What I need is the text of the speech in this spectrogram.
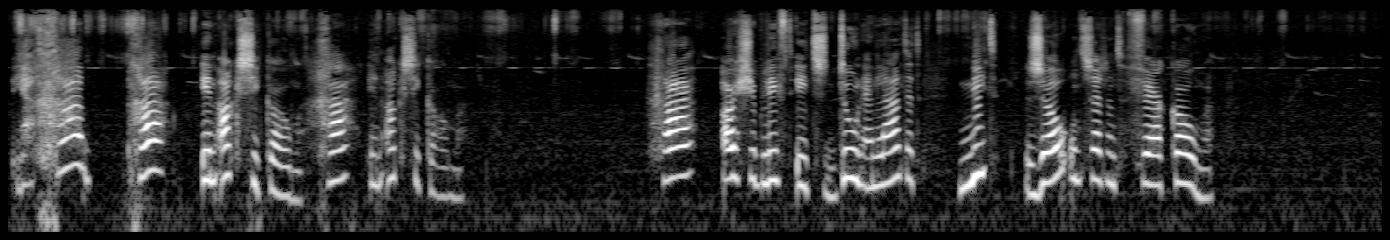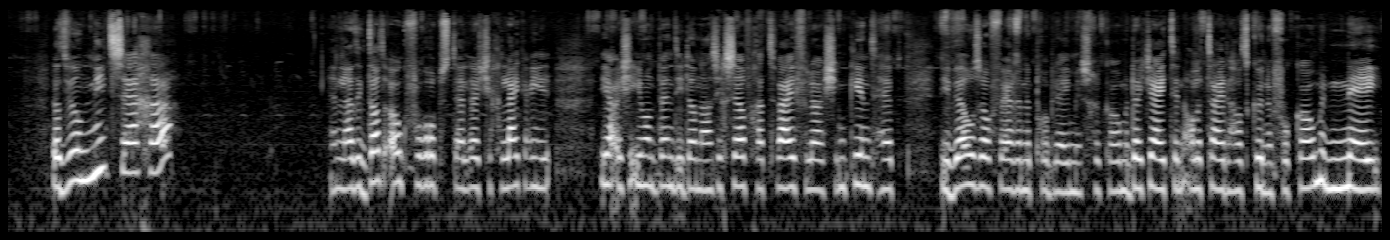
ja, ga, ga in actie komen. Ga in actie komen. Ga alsjeblieft iets doen en laat het niet zo ontzettend ver komen. Dat wil niet zeggen, en laat ik dat ook voorop stellen, dat je gelijk aan je, ja, als je iemand bent die dan aan zichzelf gaat twijfelen, als je een kind hebt die wel zo ver in de problemen is gekomen, dat jij het in alle tijden had kunnen voorkomen. Nee,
